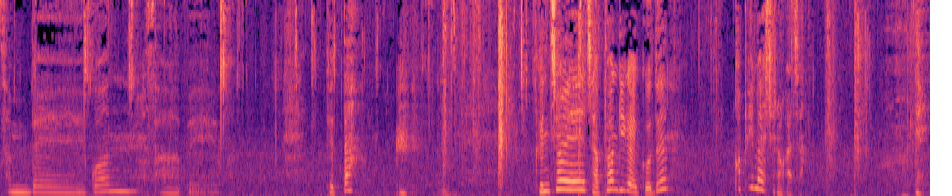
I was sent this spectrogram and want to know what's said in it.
300원, 400원. 됐다. 근처에 자판기가 있거든. 커피 마시러 가자. 네.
